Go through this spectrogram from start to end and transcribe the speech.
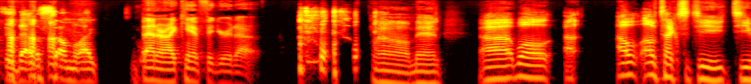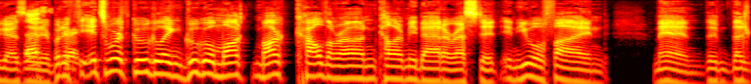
said that was something like Banner, I can't figure it out. oh man. Uh, well, uh, I'll I'll text it to you to you guys That's later. But if it's worth googling, Google Mark Mark Calderon, color me Badd, arrested, and you will find, man, the the,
